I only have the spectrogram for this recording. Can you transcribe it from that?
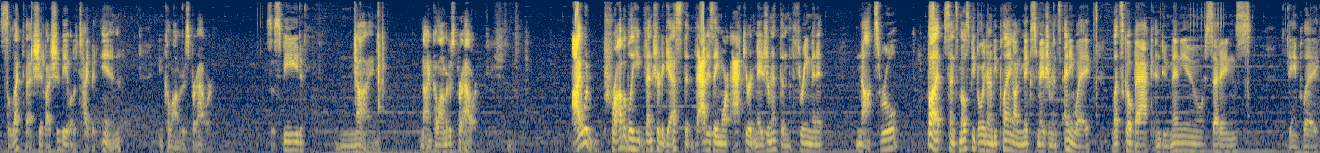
select that ship, I should be able to type it in in kilometers per hour. So speed 9, 9 kilometers per hour. I would probably venture to guess that that is a more accurate measurement than the three minute knots rule. But since most people are going to be playing on mixed measurements anyway, let's go back and do menu, settings, gameplay,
